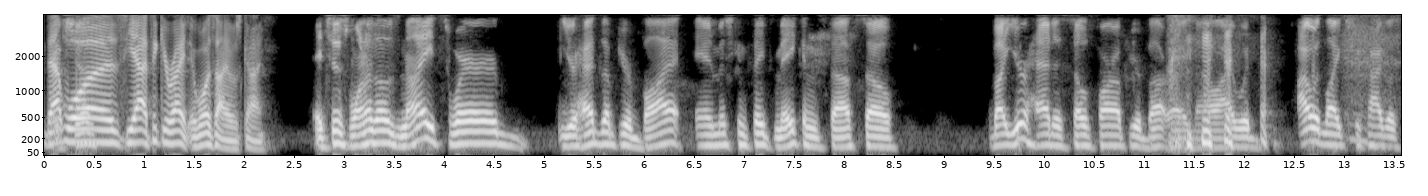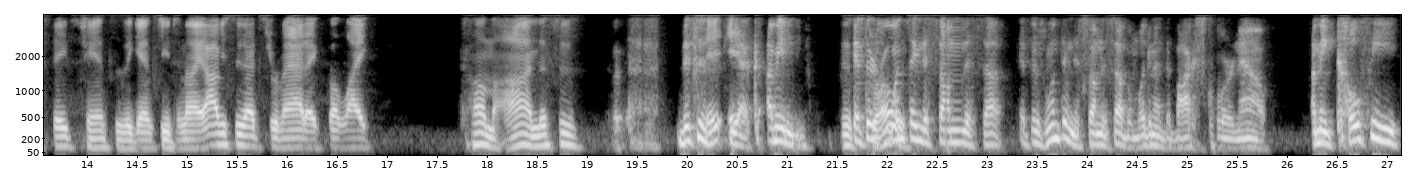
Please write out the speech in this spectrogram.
That it's was just, yeah, I think you're right. It was Ayo's guy. It's just one of those nights where your head's up your butt and Michigan State's making stuff. So but your head is so far up your butt right now. I would I would like Chicago State's chances against you tonight. Obviously that's dramatic, but like come on, this is this is it, yeah. I mean, if there's gross. one thing to sum this up, if there's one thing to sum this up, I'm looking at the box score now. I mean, Kofi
